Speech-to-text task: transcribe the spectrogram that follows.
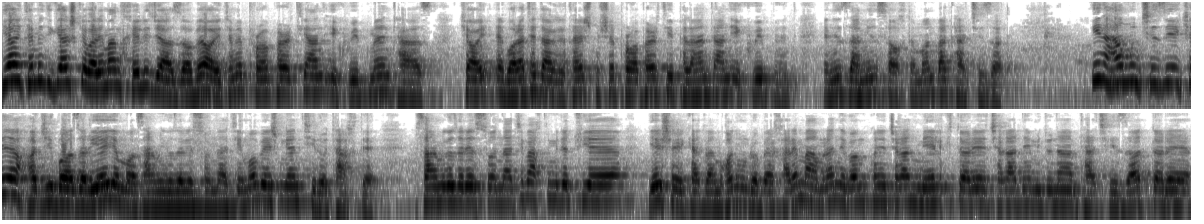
یه آیتم دیگرش که برای من خیلی جذابه آیتم property and equipment هست که عبارت دقیقترش میشه property, plant and equipment یعنی زمین ساختمان و تجهیزات. این همون چیزیه که حاجی بازاریای ما سرمایه‌گذاری سنتی ما بهش میگن تیر و تخته. سرمایه‌گذاری سنتی وقتی میره توی یه شرکت و می‌خواد اون رو بخره معمولا نگاه می‌کنه چقدر ملک داره چقدر نمی‌دونم تجهیزات داره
